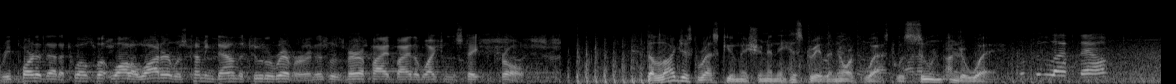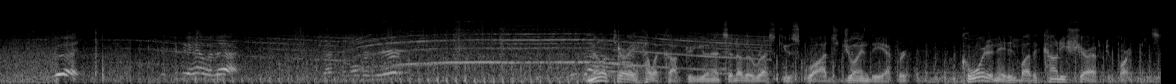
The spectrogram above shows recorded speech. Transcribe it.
reported that a 12-foot wall of water was coming down the Toutle River, and this was verified by the Washington State Patrol. The largest rescue mission in the history of the Northwest was soon underway. Look to the left now. Good. What do you have with that? That from over here? Military helicopter units and other rescue squads joined the effort, coordinated by the county sheriff departments.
